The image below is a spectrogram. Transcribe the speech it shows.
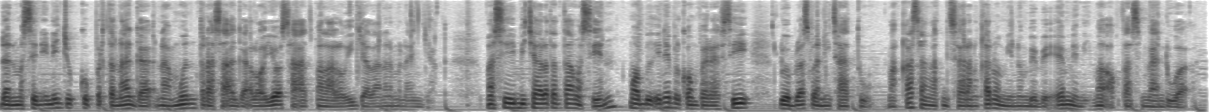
dan mesin ini cukup bertenaga namun terasa agak loyo saat melalui jalanan menanjak. Masih bicara tentang mesin, mobil ini berkompresi 12 banding 1, maka sangat disarankan meminum BBM minimal okta 92.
